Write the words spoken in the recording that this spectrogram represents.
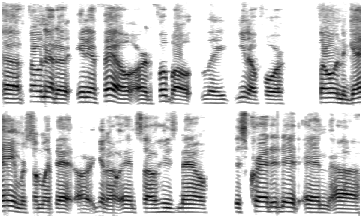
uh, thrown out of NFL or the football league, you know, for throwing the game or something like that, or you know, and so he's now discredited and uh,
